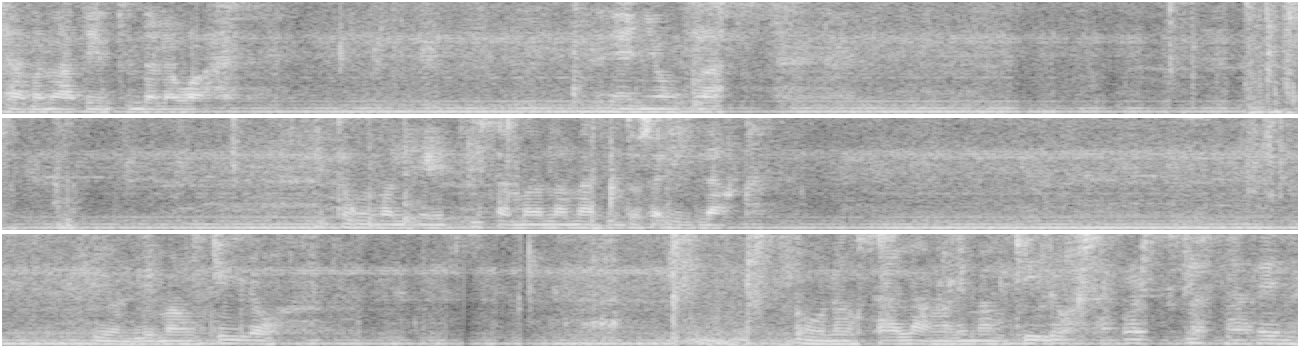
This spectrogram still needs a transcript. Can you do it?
Isama natin itong dalawa. Ayan yung plus. Itong maliit, isama lang natin to sa ilak. Yun, limang kilo. Unang salang, limang kilo sa first class natin.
